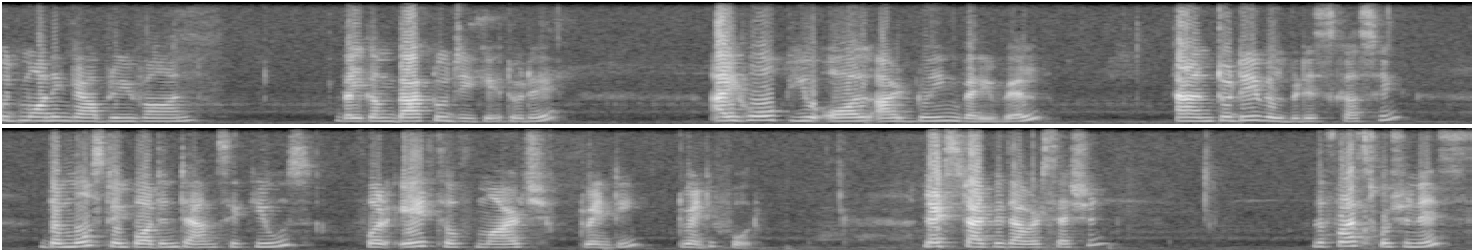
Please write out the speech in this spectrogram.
Good morning everyone. Welcome back to GK today. I hope you all are doing very well and today we'll be discussing the most important MCQs for 8th of March 2024. Let's start with our session. The first question is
